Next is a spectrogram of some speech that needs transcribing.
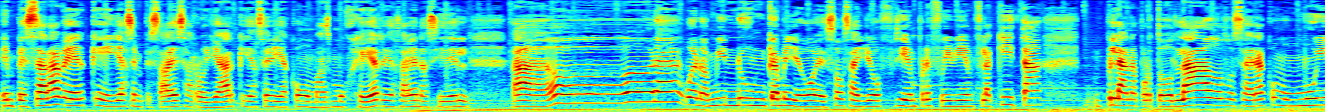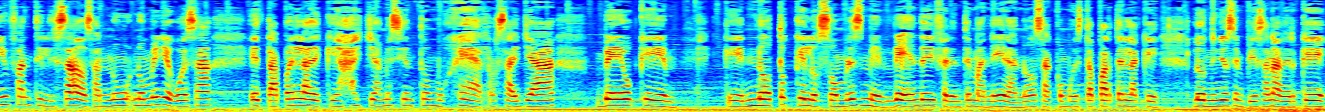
empezar a ver que ella se empezaba a desarrollar, que ya se veía como más mujer, ya saben, así del ahora. Bueno, a mí nunca me llegó eso, o sea, yo siempre fui bien flaquita, plana por todos lados, o sea, era como muy infantilizado, o sea, no, no me llegó esa etapa en la de que, ay, ya me siento mujer, o sea, ya veo que, que noto que los hombres me ven de diferente manera, ¿no? O sea, como esta parte en la que los niños empiezan a ver que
